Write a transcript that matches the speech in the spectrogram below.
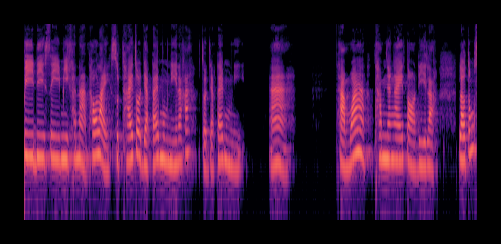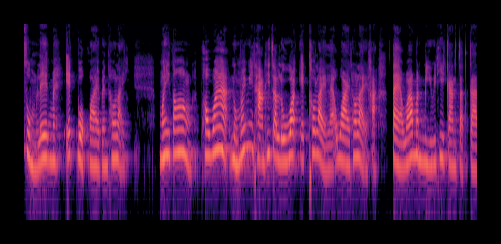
BDC มีขนาดเท่าไหร่ สุดท้ายโจทย์อยากได้มุมนี้นะคะ โจทย์อยากได้มุมนี้ อ่า ถามว่าทำยังไงต่อดีล่ะ เราต้องสุ่มเลขไหม x บวก y เป็นเท่าไหร่ ไม่ต้อง เพราะว่าหนูไม่มีทางที่จะรู้ว่า x เท่าไหร่และ y เท่าไหร่ค่ะ แต่ว่ามันมีวิธีการจัดการ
